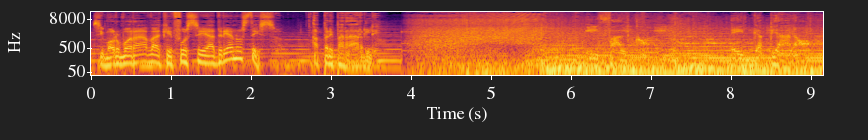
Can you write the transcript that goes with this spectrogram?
Si mormorava che fosse Adriano stesso a prepararli. Il falco e il gabbiano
